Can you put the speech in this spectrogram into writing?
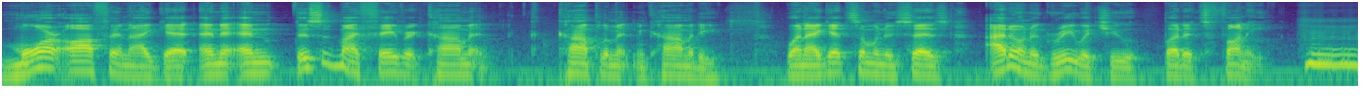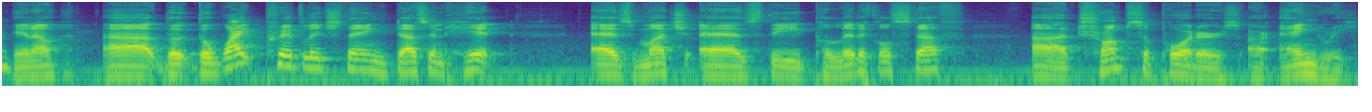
More often, I get and and this is my favorite comment compliment in comedy when I get someone who says, "I don't agree with you, but it's funny." Hmm. You know, uh, the the white privilege thing doesn't hit as much as the political stuff. Uh, Trump supporters are angry.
